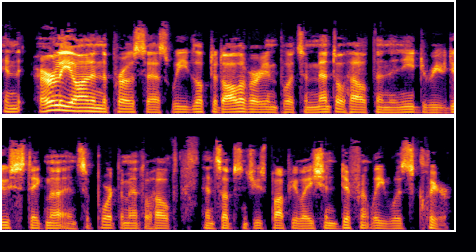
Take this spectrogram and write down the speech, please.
in early on in the process we looked at all of our inputs and mental health and the need to reduce stigma and support the mental health and substance use population differently was clear.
